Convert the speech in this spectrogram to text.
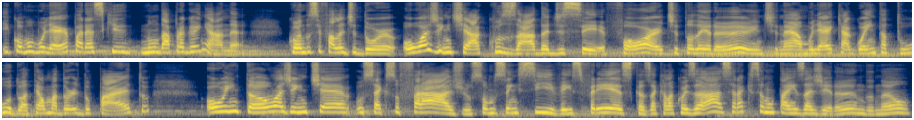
E como mulher, parece que não dá para ganhar, né? Quando se fala de dor, ou a gente é acusada de ser forte, tolerante, né? A mulher que aguenta tudo, até uma dor do parto. Ou então a gente é o sexo frágil, somos sensíveis, frescas, aquela coisa, ah, será que você não tá exagerando, não?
